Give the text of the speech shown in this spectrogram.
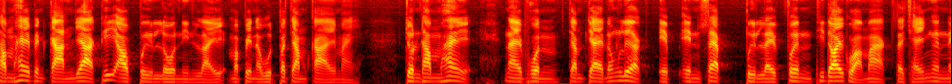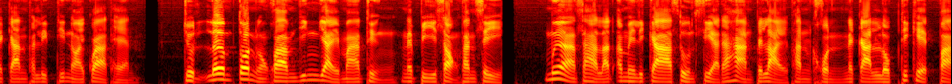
ทำให้เป็นการยากที่เอาปืนโลนินไลท์มาเป็นอาวุธประจำกายใหม่ จนทำให้นายพลจำใจต้องเลือก FN z ปืนไรเฟิลที่ด้อยกว่ามาก แต่ใช้เงินในการผลิตที่น้อยกว่าแทน จุดเริ่มต้นของความยิ่งใหญ่มาถึงในปี 2004 เมื่อสหรัฐอเมริกาสูญเสียทหารไปหลายพันคนในการลบที่เขตป่า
